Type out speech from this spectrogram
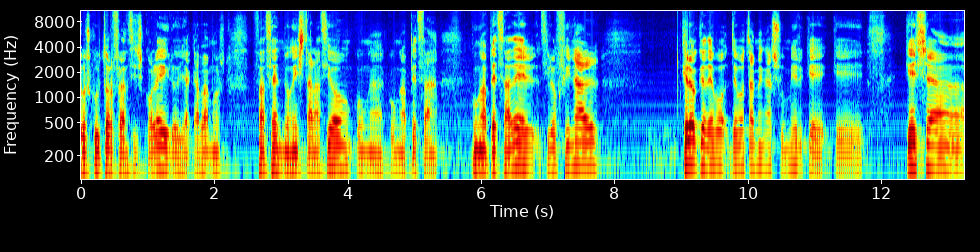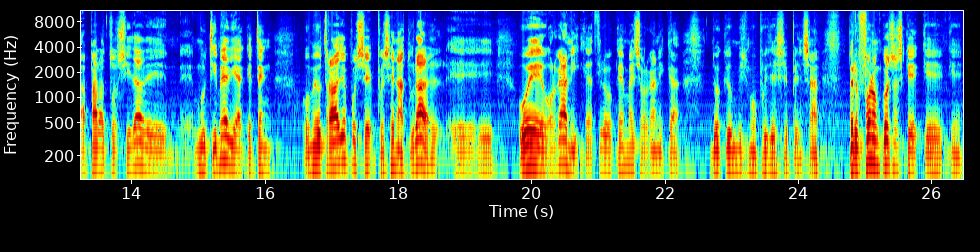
co escultor Francisco Leiro e acabamos facendo unha instalación cunha, cunha peza cunha peza del, dicir, ao final creo que debo, debo tamén asumir que, que, que esa aparatosidade eh, multimedia que ten o meu traballo pois é, pois é natural eh, ou é orgánica. Dicir, o que é máis orgánica do que eu mismo pudese pensar. Pero foron cosas que, que, que,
